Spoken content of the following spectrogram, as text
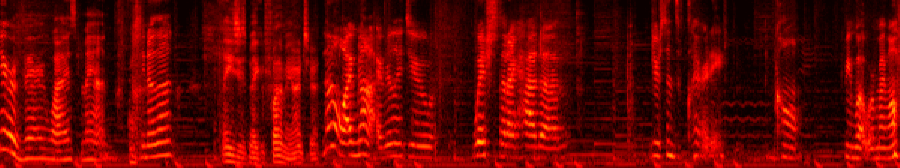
You're a very wise man. You know that? Now you're just making fun of me, aren't you? No, I'm not. I really do wish that I had um, your sense of clarity and calm. I mean, what, were my mom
